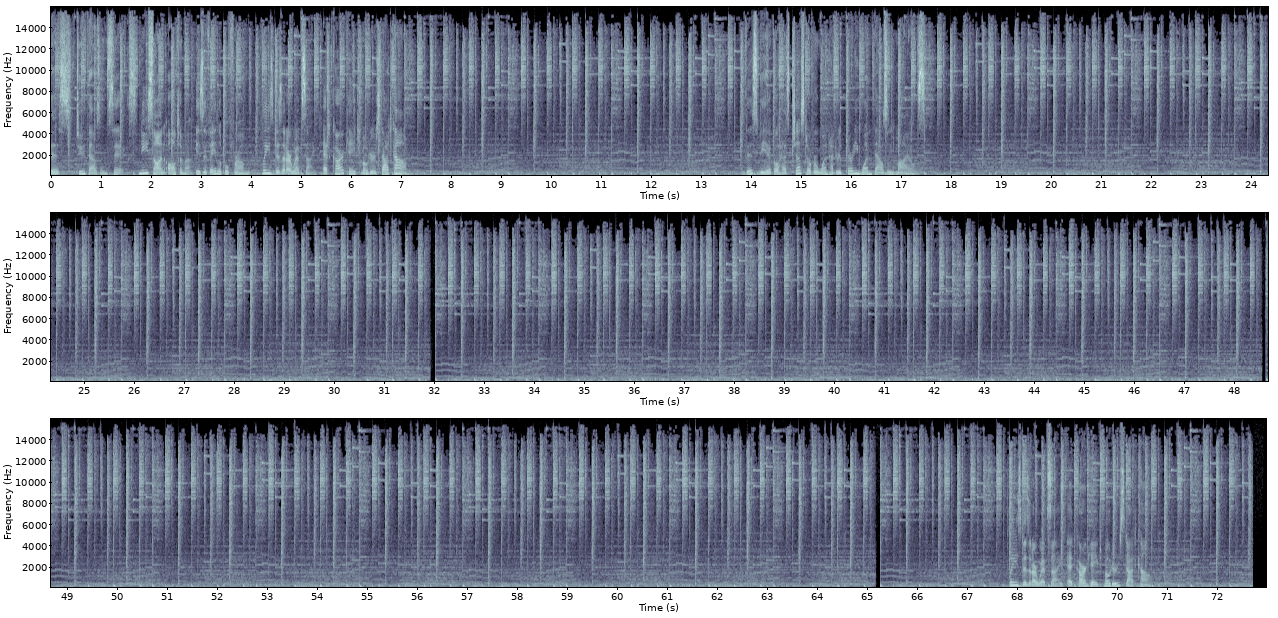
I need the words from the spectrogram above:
This 2006 Nissan Altima is available from. Please visit our website at carcagemotors.com. This vehicle has just over 131,000 miles. Please visit our website at carcagemotors.com.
